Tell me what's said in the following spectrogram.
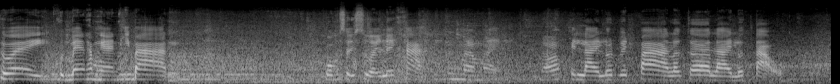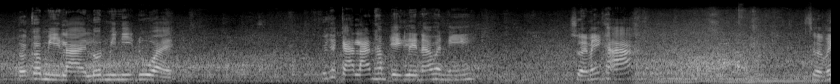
ช่วยคุณแม่ทำงานที่บ้าน ผมสวยๆเลยค่ะเพิ่งมาใหม่เนาะเป็นลายรถเวสป้า แล้วก็ลายรถเต่า แล้วก็มีลายรถมินิด้วย ผู้จัดการร้านทำเองเลยนะวันนี้ สวยไหมคะ สวยไหม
